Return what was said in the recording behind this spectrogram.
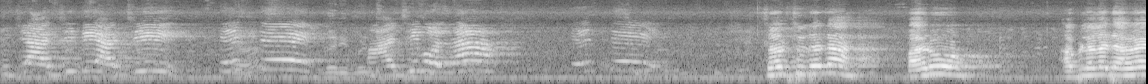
तुझी आजी ती आजी. तेच ते. माझी बोल ना. तेच ते. सर तुझं ना पारू. आपल्याला जावे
